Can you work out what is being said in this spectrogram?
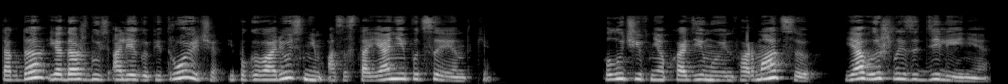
тогда я дождусь Олега Петровича и поговорю с ним о состоянии пациентки. Получив необходимую информацию, я вышла из отделения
